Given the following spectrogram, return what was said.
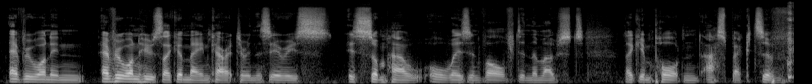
everyone in everyone who's like a main character in the series is somehow always involved in the most like important aspects of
